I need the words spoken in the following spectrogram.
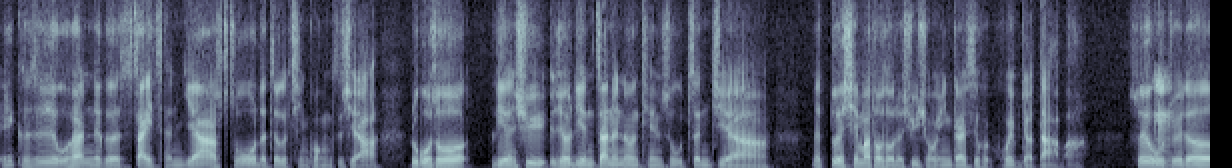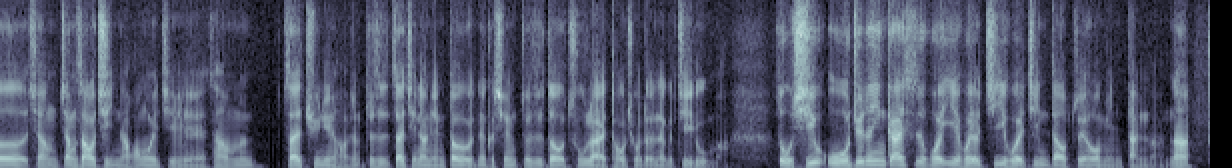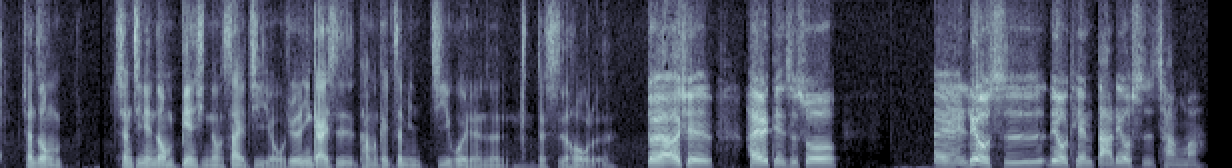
哎，可是我看那个赛程压缩的这个情况之下，如果说连续就连战的那种天数增加，那对先发投手的需求应该是会会比较大吧？所以我觉得像江少庆啊、黄伟杰他们在去年好像就是在前两年都有那个先就是都有出来投球的那个记录嘛，所以我希我觉得应该是会也会有机会进到最后名单了。那像这种。像今年这种变形那种赛季哦，我觉得应该是他们可以证明机会的那的时候了。对啊，而且还有一点是说，诶，六十六天打六十场嘛，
